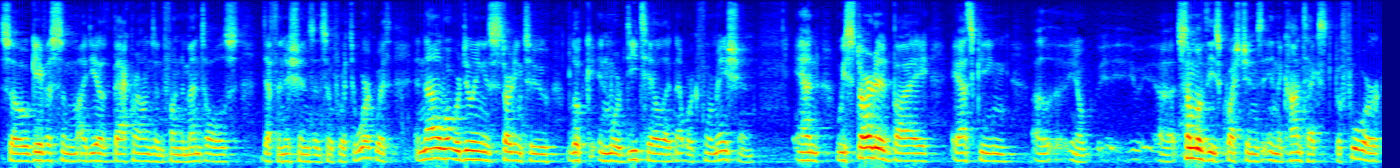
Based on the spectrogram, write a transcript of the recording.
So gave us some idea of backgrounds and fundamentals, definitions, and so forth to work with. And now what we're doing is starting to look in more detail at network formation. And we started by asking, uh, you know, uh, some of these questions in the context before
